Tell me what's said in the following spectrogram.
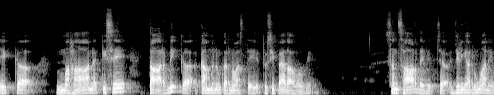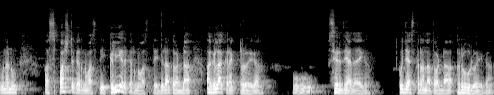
ਇੱਕ ਮਹਾਨ ਕਿਸੇ ਧਾਰਮਿਕ ਕੰਮ ਨੂੰ ਕਰਨ ਵਾਸਤੇ ਤੁਸੀਂ ਪੈਦਾ ਹੋਵੋਗੇ। ਸੰਸਾਰ ਦੇ ਵਿੱਚ ਜਿਹੜੀਆਂ ਰੂਹਾਂ ਨੇ ਉਹਨਾਂ ਨੂੰ ਅ, ਸਪਸ਼ਟ ਕਰਨ ਵਾਸਤੇ ਕਲੀਅਰ ਕਰਨ ਵਾਸਤੇ ਜਿਹੜਾ ਤੁਹਾਡਾ ਅਗਲਾ ਕਰੈਕਟਰ ਹੋਏਗਾ ਉਹ ਸਿਰਜਿਆ ਜਾਏਗਾ। ਕੁਝ ਇਸ ਤਰ੍ਹਾਂ ਦਾ ਤੁਹਾਡਾ ਰੋਲ ਹੋਏਗਾ।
